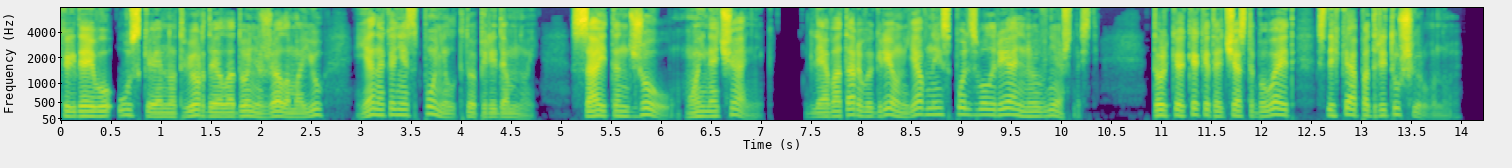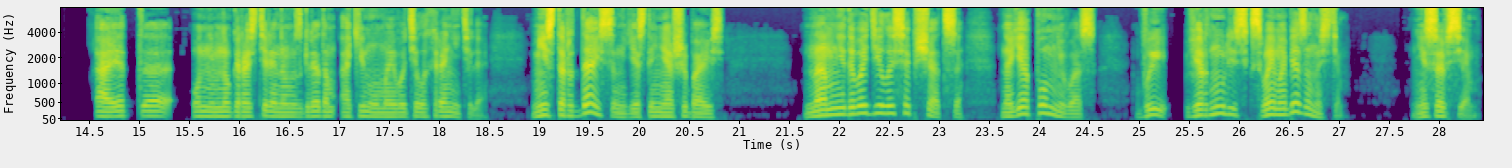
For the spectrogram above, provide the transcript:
когда его узкая, но твердая ладонь сжала мою, я наконец понял, кто передо мной. Сайтон Джоу, мой начальник. Для аватара в игре он явно использовал реальную внешность. Только, как это часто бывает, слегка подретушированную. А это... Он немного растерянным взглядом окинул моего телохранителя. «Мистер Дайсон, если не ошибаюсь. Нам не доводилось общаться, но я помню вас. Вы вернулись к своим обязанностям?» «Не совсем.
